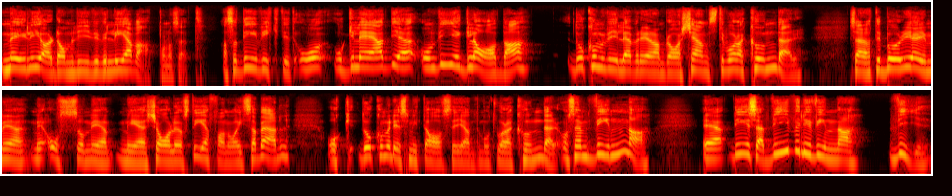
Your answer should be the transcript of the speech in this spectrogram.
möjliggör de liv vi vill leva på något sätt. Alltså det är viktigt. Och, och glädje, om vi är glada, då kommer vi leverera en bra tjänst till våra kunder. Så här att det börjar ju med, med oss och med, med Charlie och Stefan och Isabelle. Och då kommer det smitta av sig gentemot våra kunder. Och sen vinna. Eh, det är så här, vi vill ju vinna, vi,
